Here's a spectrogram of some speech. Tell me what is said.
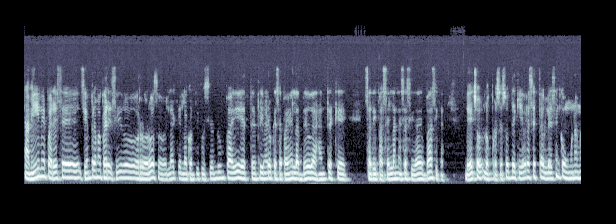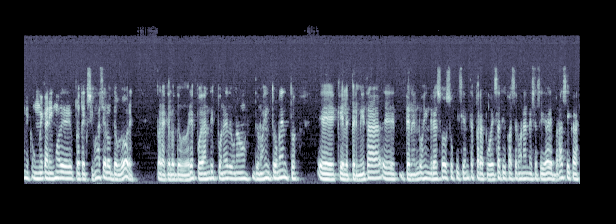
a mí me parece, siempre me ha parecido horroroso, ¿verdad? Que en la constitución de un país esté primero que se paguen las deudas antes que satisfacer las necesidades básicas. De hecho, los procesos de quiebra se establecen como un mecanismo de protección hacia los deudores, para que los deudores puedan disponer de unos, de unos instrumentos eh, que les permita eh, tener los ingresos suficientes para poder satisfacer unas necesidades básicas,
